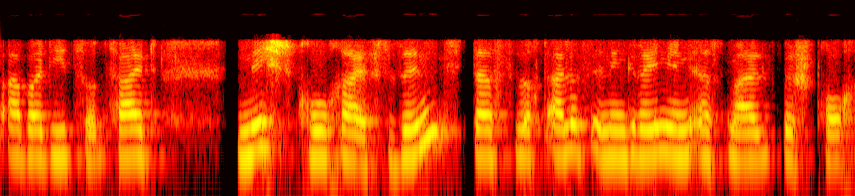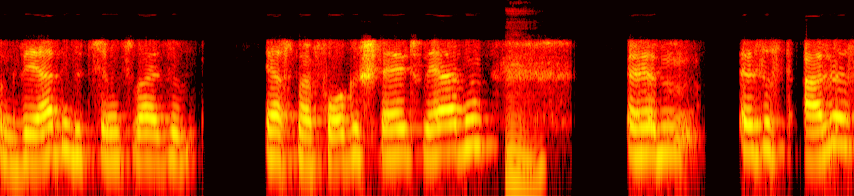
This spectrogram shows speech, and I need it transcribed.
aber die zurzeit nicht spruchreif sind. Das wird alles in den Gremien erstmal besprochen werden, beziehungsweise erstmal vorgestellt werden. Mhm. Ähm, es ist alles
